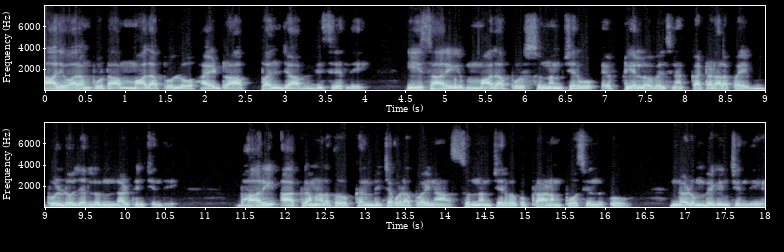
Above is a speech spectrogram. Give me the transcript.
ఆదివారం పూట మాదాపూర్లో హైడ్రా పంజాబ్ విసిరింది. ఈసారి మాదాపూర్ సున్నం చెరువు ఎఫ్టీఎల్లో వెలిసిన కట్టడాలపై బుల్డోజర్లు నడిపించింది. భారీ ఆక్రమణలతో కనిపించకుండా పోయిన సున్నం చెరువుకు ప్రాణం పోసేందుకు నడుం బిగించింది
